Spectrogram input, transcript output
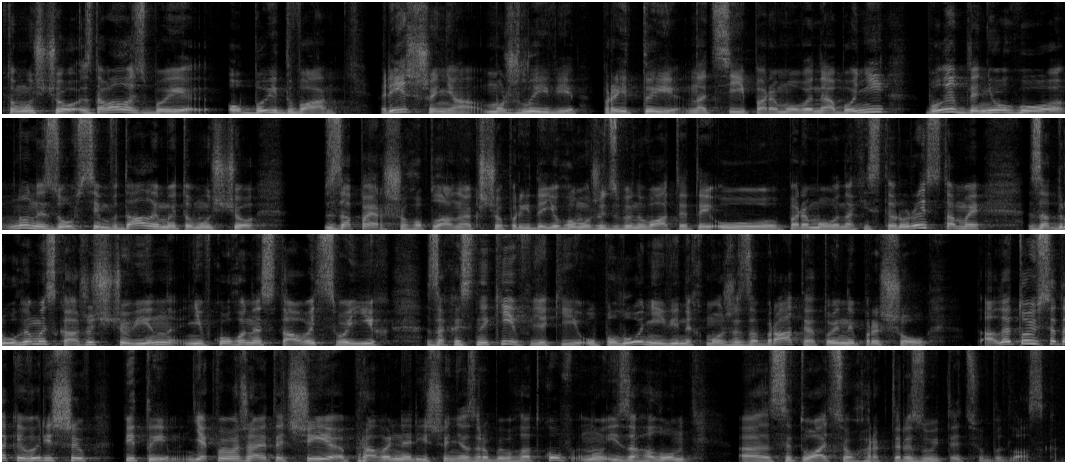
Тому що здавалось би, обидва рішення можливі прийти на ці перемовини або ні, були б для нього ну не зовсім вдалими, тому що за першого плану, якщо прийде, його можуть звинуватити у перемовинах із терористами. За другими скажуть, що він ні в кого не ставить своїх захисників, які у полоні, він їх може забрати, а той не прийшов. Але той все-таки вирішив піти. Як ви вважаєте, чи правильне рішення зробив Гладков? Ну і загалом ситуацію характеризуйте цю, будь ласка.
